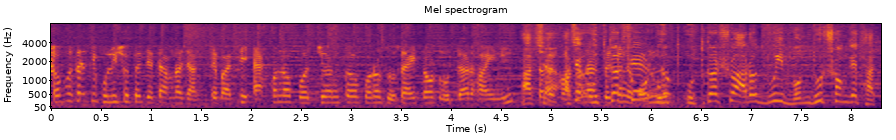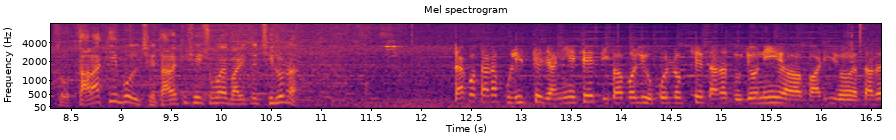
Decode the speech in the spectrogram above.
সব্যসাচী পুলিশ সূত্রে যেটা আমরা জানতে পারছি এখনও পর্যন্ত কোনো সুসাইড নোট উদ্ধার হয়নি। আচ্ছা আচ্ছা উৎকর্ষ আরও দুই বন্ধুর সঙ্গে থাকতো। তারা কি বলছে? তারা কি সেই সময় বাড়িতে ছিল না? দেখো তারা পুলিশকে জানিয়েছে দীপাবলি উপলক্ষে তারা দুজনই বাড়ি তারা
